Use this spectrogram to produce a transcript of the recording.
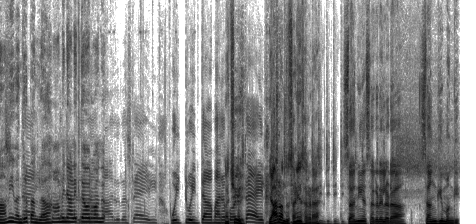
மாமி வந்திருப்பாங்களா? மாமி நாளைக்கு தான் வருவாங்க. மச்சி யார் அந்த சனிய சகடை? சனிய சகடலடா சங்கி மங்கி.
